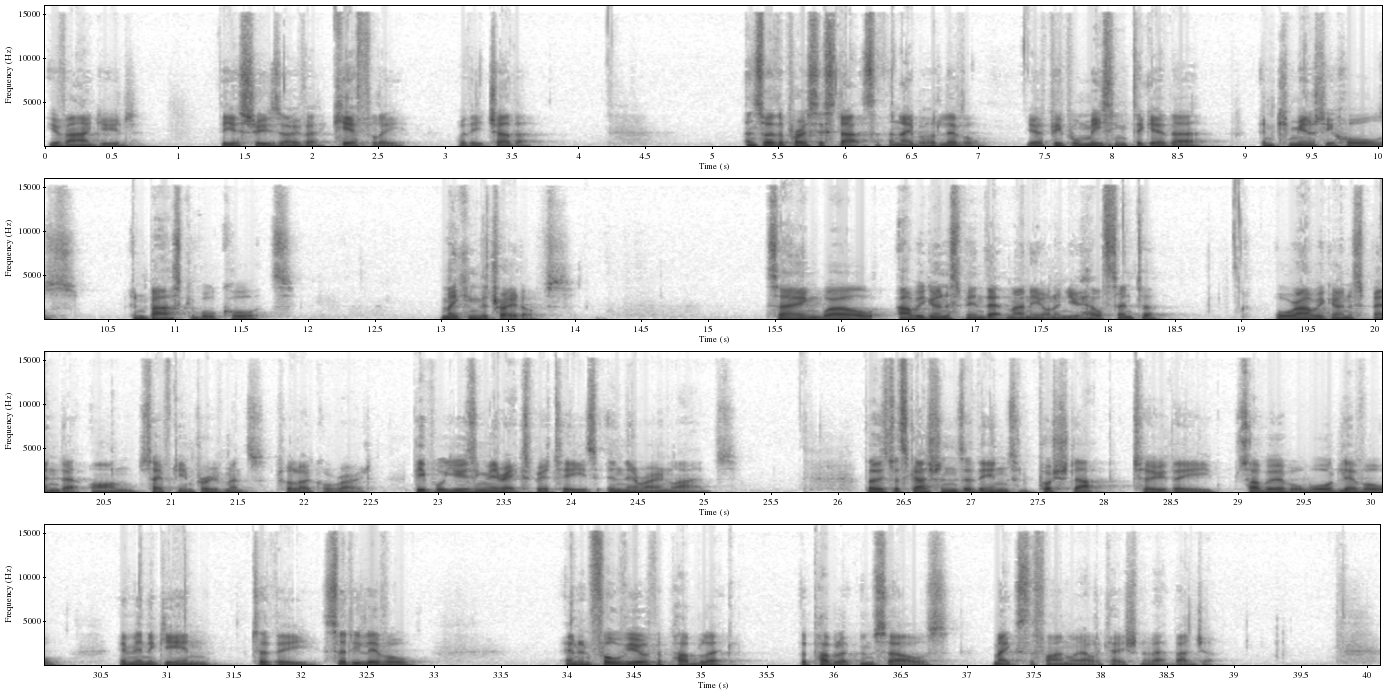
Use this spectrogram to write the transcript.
you've argued the issues over carefully with each other. And so the process starts at the neighbourhood level. You have people meeting together in community halls, in basketball courts, making the trade offs saying, well, are we going to spend that money on a new health centre or are we going to spend it on safety improvements to a local road? People using their expertise in their own lives. Those discussions are then sort of pushed up to the suburb or ward level and then again to the city level. And in full view of the public, the public themselves makes the final allocation of that budget.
